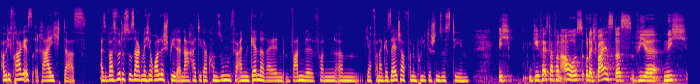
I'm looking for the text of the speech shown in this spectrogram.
Aber die Frage ist, reicht das? Also was würdest du sagen, welche Rolle spielt ein nachhaltiger Konsum für einen generellen Wandel von, ähm, ja, von einer Gesellschaft, von einem politischen System? Ich gehe fest davon aus, oder ich weiß, dass wir nicht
